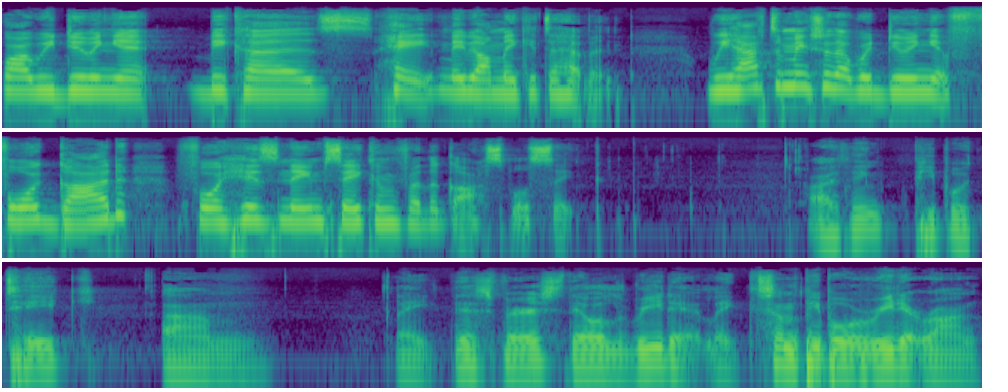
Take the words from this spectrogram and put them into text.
Or are we doing it because, hey, maybe I'll make it to heaven? We have to make sure that we're doing it for God, for His name's sake, and for the gospel's sake. I think people take um like this verse, they'll read it. Like some people will read it wrong.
